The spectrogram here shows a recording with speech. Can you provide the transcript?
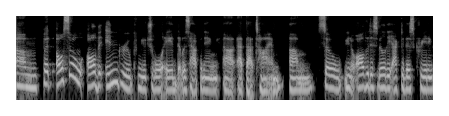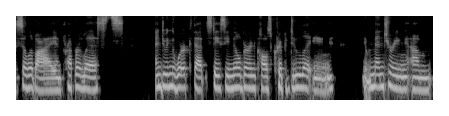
Um, but also all the in-group mutual aid that was happening uh, at that time. Um, so, you know, all the disability activists creating syllabi and prepper lists and doing the work that Stacey Milbern calls crip doulaing, mentoring um,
